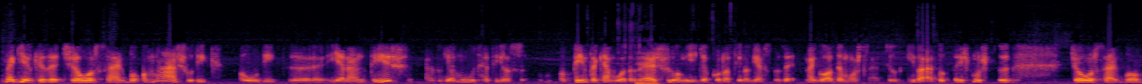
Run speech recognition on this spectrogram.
megérkezett Csehországba a második audit jelentés, tehát ugye a múlt heti az, a pénteken volt az első, ami gyakorlatilag ezt az mega demonstrációt kiváltotta, és most Csehországban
